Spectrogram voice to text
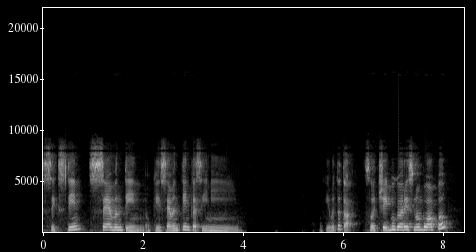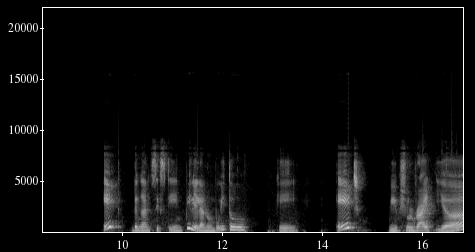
16, 17. Okay, 17 kat sini. Okey, betul tak? So, cikgu garis nombor apa? 8 dengan 16. Pilihlah nombor itu. Okey. 8, we should write here.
